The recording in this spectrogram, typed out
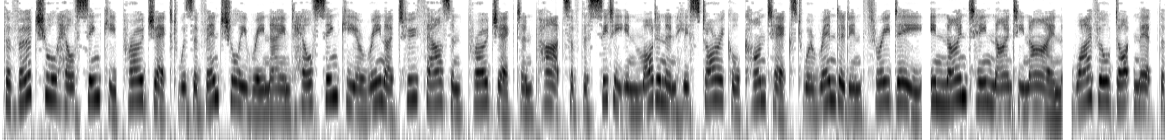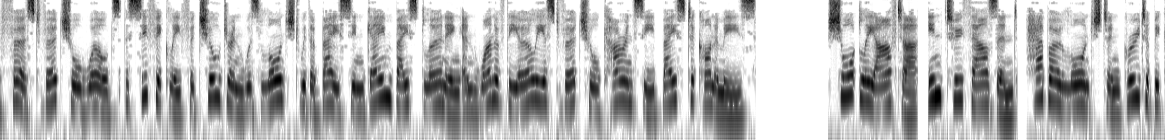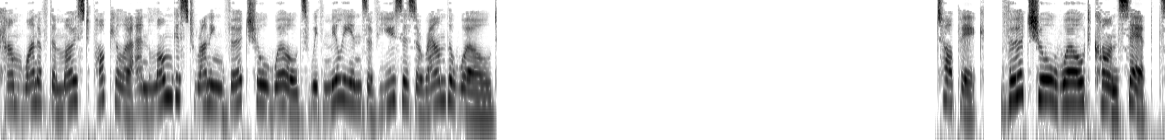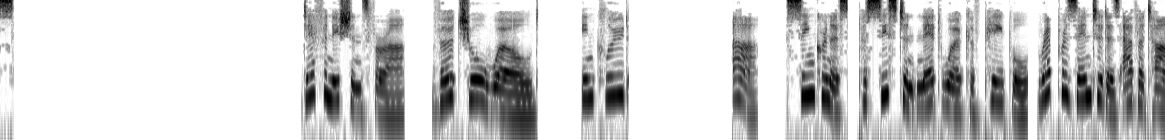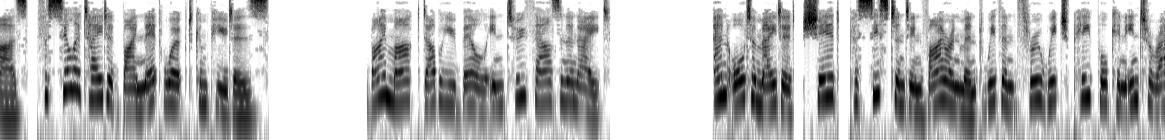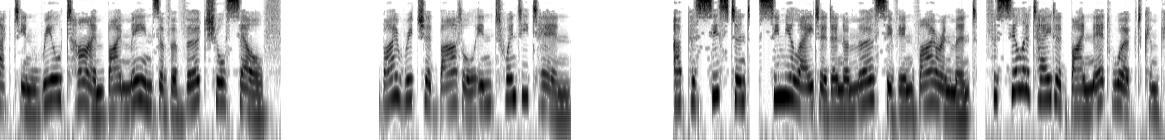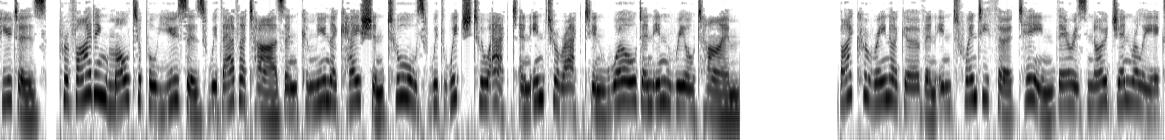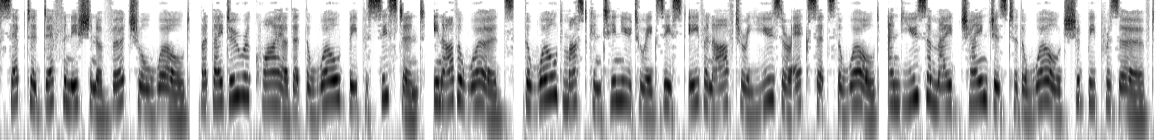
The Virtual Helsinki project was eventually renamed Helsinki Arena 2000 project and parts of the city in modern and historical context were rendered in 3D. In 1999, Whyville.net the first virtual world specifically for children was launched with a base in game-based learning and one of the earliest virtual currency-based economies. Shortly after, in 2000, Habbo launched and grew to become one of the most popular and longest-running virtual worlds with millions of users around the world. Topic: Virtual world concepts. Definitions for a virtual world include a synchronous, persistent network of people, represented as avatars, facilitated by networked computers. By Mark W. Bell in 2008. An automated, shared, persistent environment with and through which people can interact in real time by means of a virtual self. By Richard Bartle in 2010. A persistent, simulated and immersive environment, facilitated by networked computers, providing multiple users with avatars and communication tools with which to act and interact in world and in real time by Carina Girvan in 2013 there is no generally accepted definition of virtual world, but they do require that the world be persistent, in other words, the world must continue to exist even after a user exits the world, and user-made changes to the world should be preserved.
